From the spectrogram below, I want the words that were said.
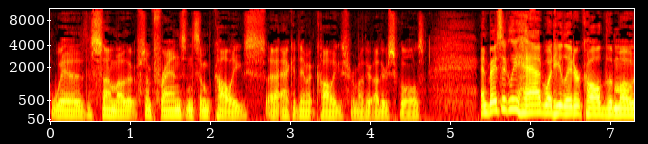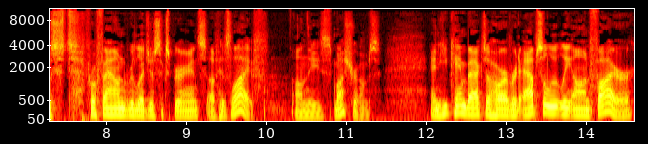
with some other some friends and some colleagues, uh, academic colleagues from other other schools, and basically had what he later called the most profound religious experience of his life on these mushrooms. And he came back to Harvard absolutely on fire,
